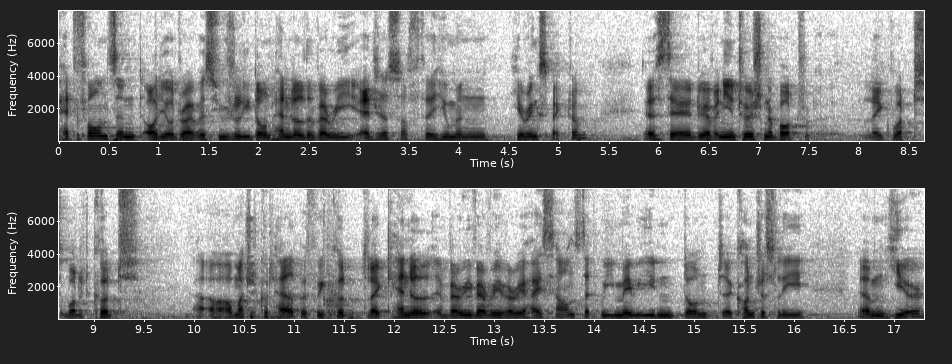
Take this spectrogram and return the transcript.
headphones and audio drivers usually don't handle the very edges of the human hearing spectrum. Is there? Do you have any intuition about, like, what what it could, how much it could help if we could like handle very, very, very high sounds that we maybe even don't uh, consciously um, hear,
